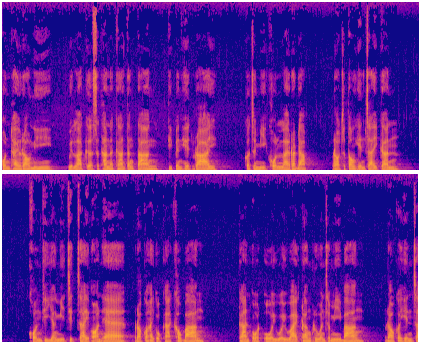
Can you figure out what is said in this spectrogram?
คนไทยเรานี้เวลาเกิดสถานการณ์ต่าง ๆ ที่เป็นเหตุร้าย ก็จะมีคนหลายระดับ เราจะต้องเห็นใจกัน คนที่ยังมีจิตใจอ่อนแอ เราก็ให้โอกาสเข้าบ้าง การโอดโอยโวยวายกล้างครวนจะมีบ้าง เราก็เห็นใจ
